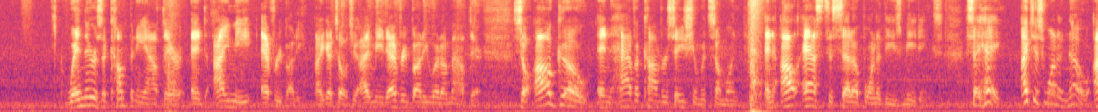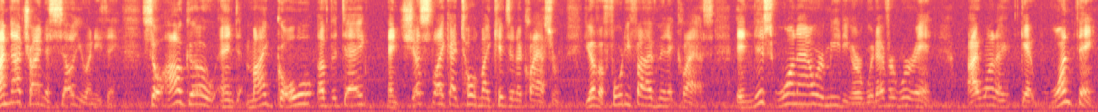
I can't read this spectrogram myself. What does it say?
when there's a company out there and I meet everybody, like I told you, I meet everybody when I'm out there. So I'll go and have a conversation with someone and I'll ask to set up one of these meetings. Say, hey, I just want to know. I'm not trying to sell you anything. So I'll go and my goal of the day, and just like I told my kids in a classroom, you have a 45 minute class. In this one hour meeting or whatever we're in, I want to get one thing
